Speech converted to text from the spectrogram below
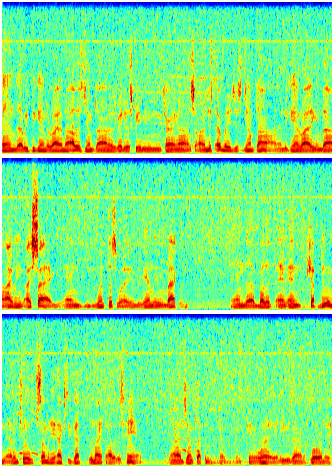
And uh, we began to ride down. Others jumped on. There was radio screaming and carrying on and so on. And just everybody just jumped on and began riding him down. I leaned, I sagged and went this way and began leaning backward. And, but it, and, and kept doing that until somebody actually got the knife out of his hand. I jumped up and, and, and, came away, and he was down on the floor, and they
